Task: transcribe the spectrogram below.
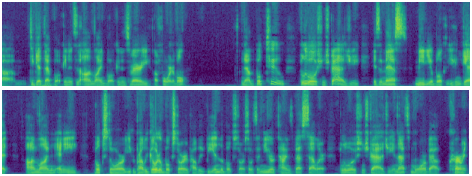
um, to get that book. And it's an online book, and it's very affordable. Now, the book two, Blue Ocean Strategy, is a mass media book that you can get online in any bookstore. You could probably go to a bookstore, it'd probably be in the bookstore. So it's a New York Times bestseller, Blue Ocean Strategy, and that's more about current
